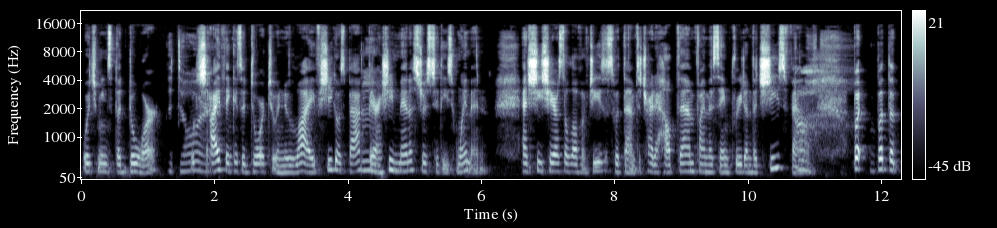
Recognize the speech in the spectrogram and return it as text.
which means the door. The door. Which I think is a door to a new life. She goes back mm. there and she ministers to these women and she shares the love of Jesus with them to try to help them find the same freedom that she's found. Oh. But but the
